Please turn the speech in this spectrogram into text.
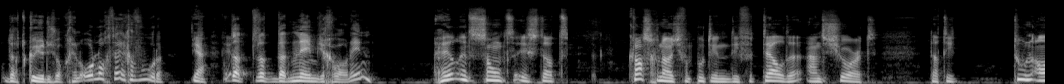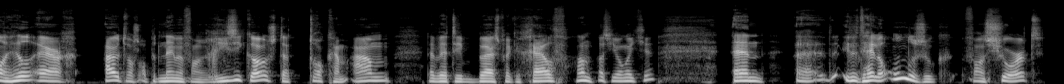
dat kun je dus ook geen oorlog tegen voeren. Ja. Dat, dat, dat neem je gewoon in. Heel interessant is dat klasgenootje van Poetin die vertelde aan Short dat hij toen al heel erg uit was op het nemen van risico's. Dat trok hem aan. Daar werd hij bij spreken geil van als jongetje. En uh, in het hele onderzoek van Short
